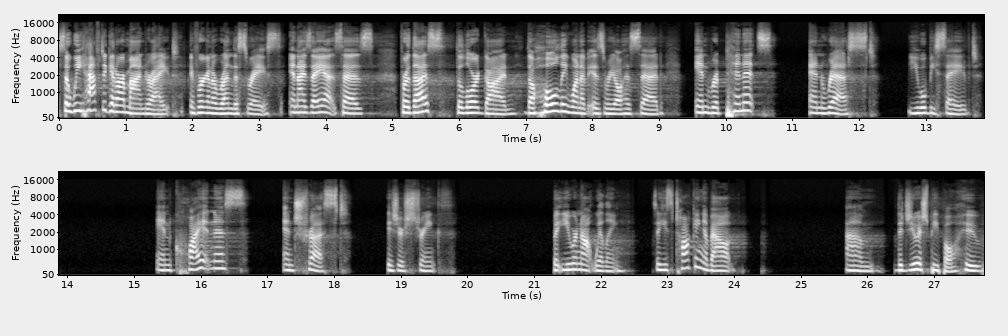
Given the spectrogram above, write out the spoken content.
So we have to get our mind right if we're going to run this race. In Isaiah, it says, For thus the Lord God, the Holy One of Israel, has said, In repentance and rest, you will be saved. And quietness and trust is your strength. But you are not willing. So he's talking about um, the Jewish people who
